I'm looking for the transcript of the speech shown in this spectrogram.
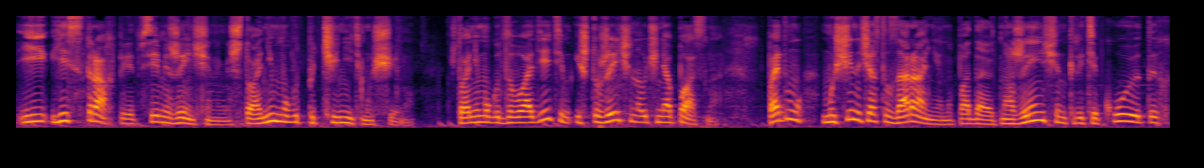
И есть страх перед всеми женщинами, что они могут подчинить мужчину, что они могут завладеть им, и что женщина очень опасна. Поэтому мужчины часто заранее нападают на женщин, критикуют их,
